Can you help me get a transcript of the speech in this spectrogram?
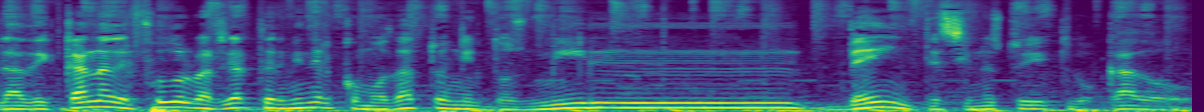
la decana del fútbol barrial termina el comodato en el 2020, si no estoy equivocado.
